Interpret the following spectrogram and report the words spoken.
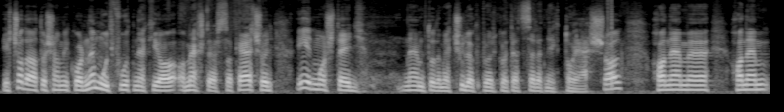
És csodálatos, amikor nem úgy fut neki a, a mesterszakács, hogy én most egy, nem tudom, egy csülökpörköltet szeretnék tojással, hanem, hanem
